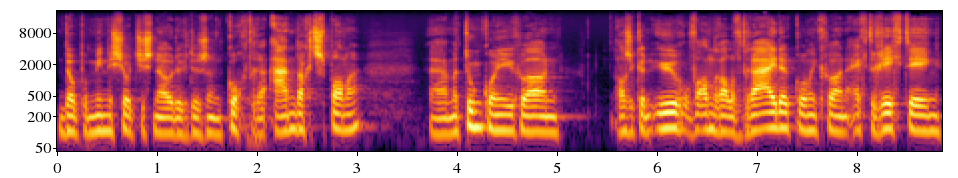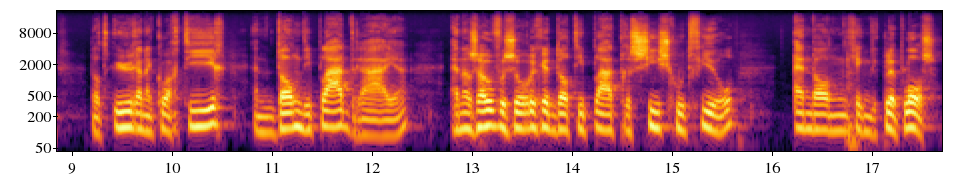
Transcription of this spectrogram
dopamine shotjes nodig, dus een kortere aandachtspannen. Uh, maar toen kon je gewoon, als ik een uur of anderhalf draaide, kon ik gewoon echt richting dat uur en een kwartier en dan die plaat draaien. En er zo voor zorgen dat die plaat precies goed viel. En dan ging de club los.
